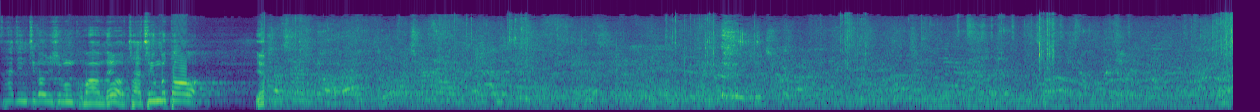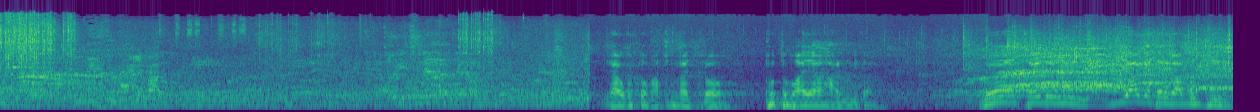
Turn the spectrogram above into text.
사진 찍어주시면 고마운데요. 자, 지금부터 여- 야구도 마찬가지로 붙어봐야 압니다. 왜 저희들이 이야기에 들어갔는지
